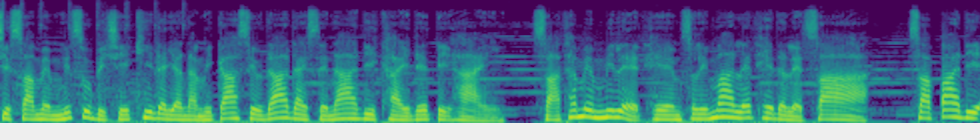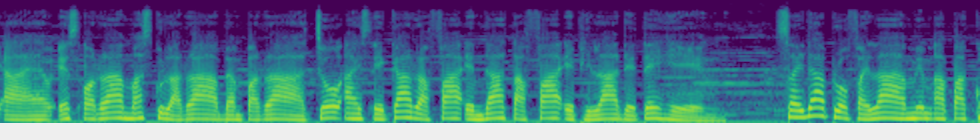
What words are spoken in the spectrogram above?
จิซาเมมมิซูบิชิคิดายานามิกาซิลดาไดเซนาดีไคเดติไฮสาทเมมมิเลตเฮมสลิมาเลตเฮเดเลซาซาปาดีอาร์เอลเอสออร่ามัสคูลาราแบมปาราโจไอเซการาฟาเอนดาตาฟาเอพิลาเดเตเฮม ไซด้าโปรไฟล่าเมมอาปาโก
